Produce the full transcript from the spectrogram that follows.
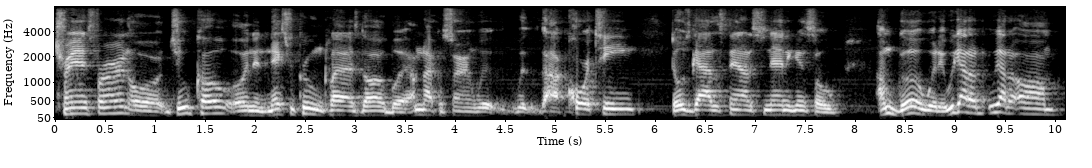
transferring or JUCO or in the next recruiting class, dog. But I'm not concerned with with our core team. Those guys are staying out of shenanigans, so I'm good with it. We got a we got a um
